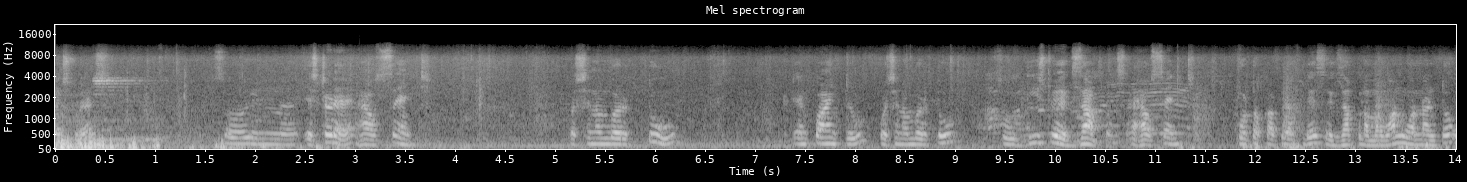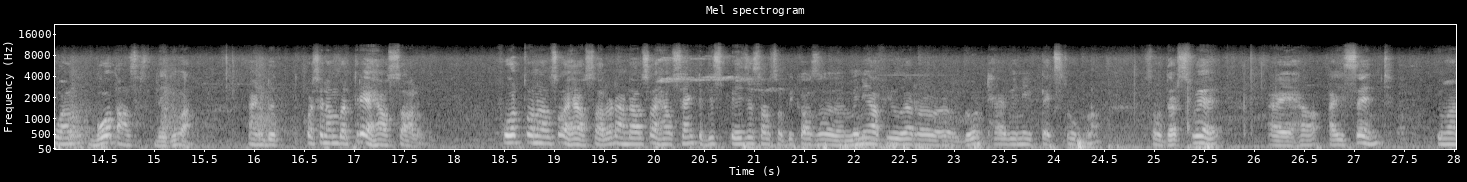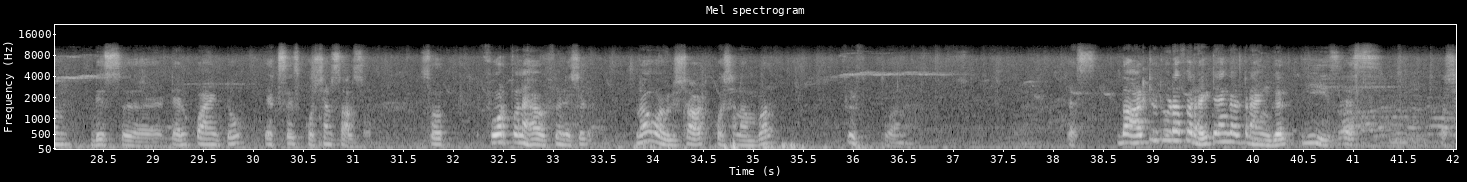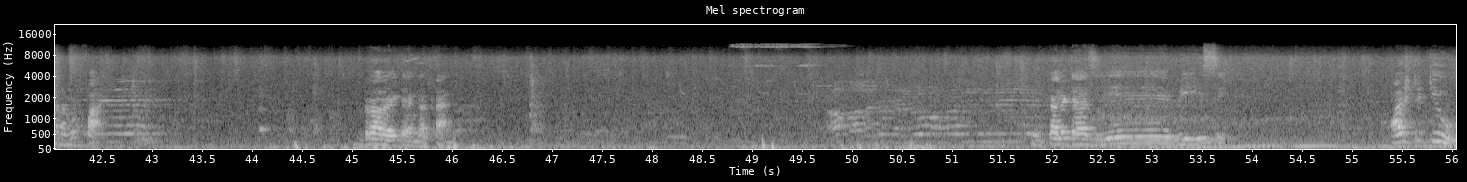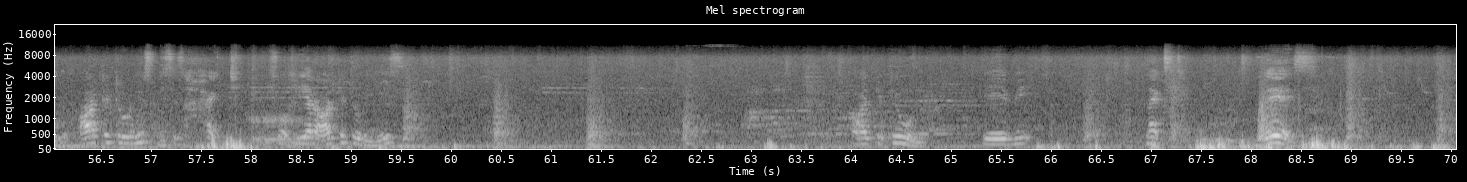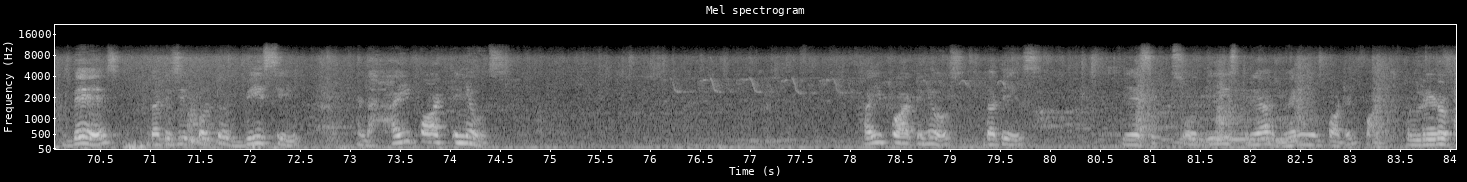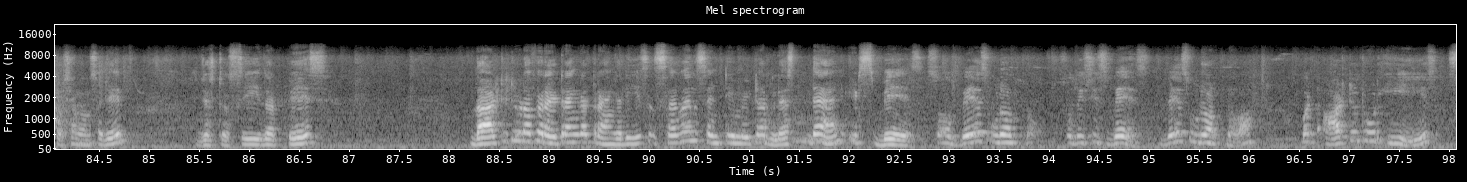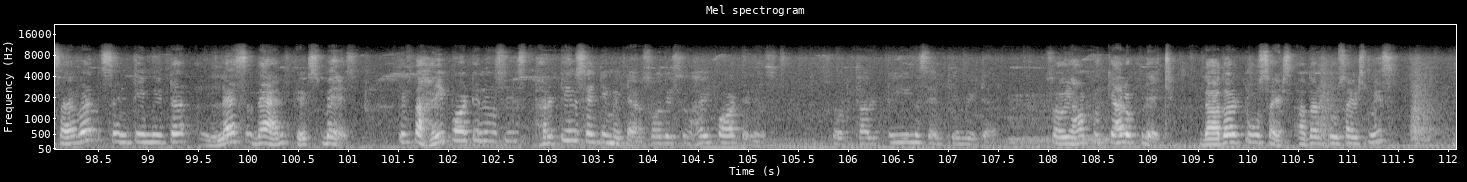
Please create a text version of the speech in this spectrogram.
morning students. So in uh, yesterday I have sent question number 2, 10.2, question number 2. So these two examples I have sent photocopy of this example number 1, 1 and 2, one, both answers they given. And uh, question number 3 I have solved. Fourth one also I have solved and also I have sent these pages also because uh, many of you are, uh, don't have any textbook now. So that's why I have I sent even this uh, 10.2 exercise questions also. So fourth one I have finished. Now I will start question number fifth one. Yes. The altitude of a right angle triangle is s question number five. Draw right angle triangle. Call it as A, B, C. Altitude. Altitude means this is height. So here altitude is altitude AB. Next, base. Base that is equal to BC and hypotenuse. Hypotenuse that is AC. So these three are very important points. We will read out question once again. Just to see that base. The altitude of a right angle triangle is 7 centimeter less than its base. So base we don't know. So this is base. Base we don't know. But altitude is 7 centimeter less than its base. If the hypotenuse is 13 centimeter, so this is hypotenuse. So 13 centimeter. So you have to calculate the other two sides. Other two sides means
